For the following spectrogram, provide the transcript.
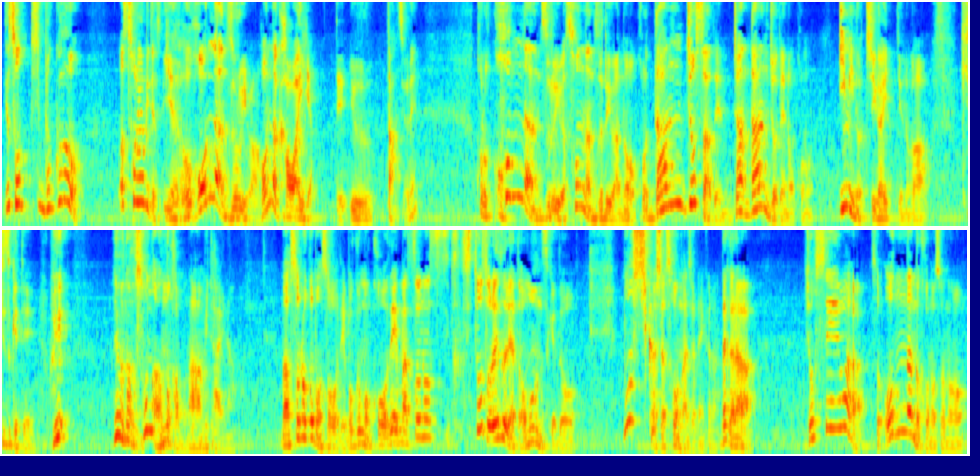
でそっち僕のそれを見ていやこんなんずるいわ。こんなん可愛いやって言ったんですよね。このこんなんずるいわそんなんずるいわのこの男女差で男女でのこの意味の違いっていうのが気づけてえでもなんかそんなんあんのかもなみたいな。まあその子もそうで僕もこうでまあその人それぞれやと思うんですけどもしかしたらそうなんじゃないかな。だから女性はその女の子のその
